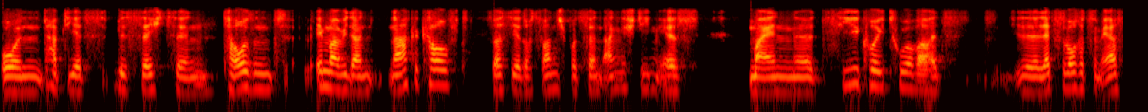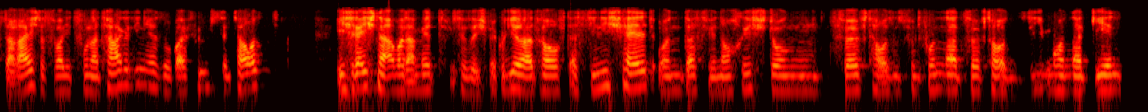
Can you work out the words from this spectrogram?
und habe die jetzt bis 16.000 immer wieder nachgekauft, sodass die jetzt auf 20 Prozent angestiegen ist. Meine Zielkorrektur war jetzt äh, letzte Woche zum ersten erreicht, das war die 200-Tage-Linie, so bei 15.000. Ich rechne aber damit, also ich spekuliere darauf, dass die nicht hält und dass wir noch Richtung 12.500, 12.700 gehen.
